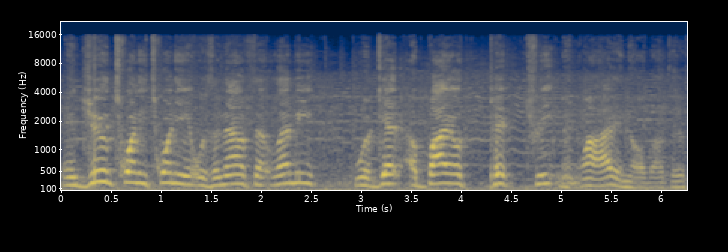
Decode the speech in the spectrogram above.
In June 2020, it was announced that Lemmy would get a biopic treatment. Wow, I didn't know about this.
